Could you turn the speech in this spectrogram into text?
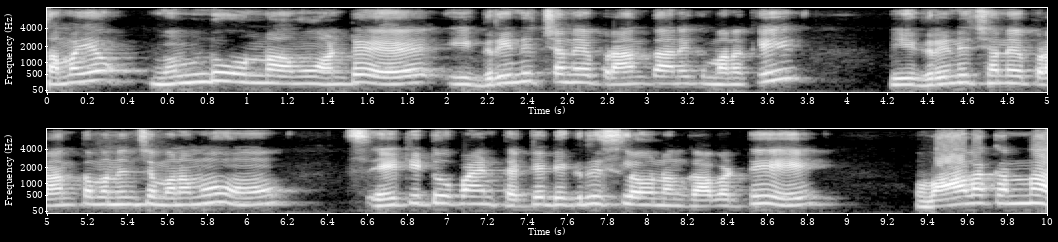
సమయం ముందు ఉన్నాము. అంటే ఈ గ్రీనిచ్ అనే ప్రాంతానికి మనకి ఈ గ్రీనిచ్ అనే ప్రాంతం నుంచి మనము ఎయిటీ టూ పాయింట్ థర్టీ డిగ్రీస్లో ఉన్నాం కాబట్టి వాళ్ళకన్నా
